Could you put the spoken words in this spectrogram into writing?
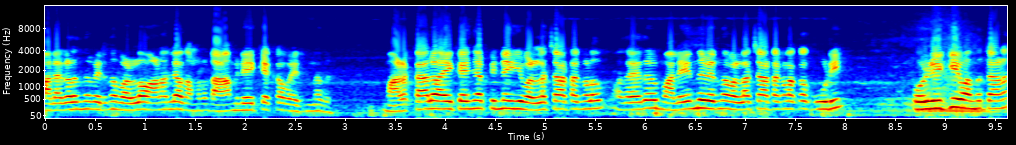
മലകളിൽ നിന്ന് വരുന്ന വെള്ളമാണല്ലോ നമ്മുടെ ഡാമിലേക്കൊക്കെ വരുന്നത്. മഴക്കാലം ആയിക്കഴിഞ്ഞാൽ പിന്നെ ഈ വെള്ളച്ചാട്ടങ്ങളും അതായത് മലയിൽ നിന്ന് വരുന്ന വെള്ളച്ചാട്ടങ്ങളൊക്കെ കൂടി ഒഴുകി വന്നിട്ടാണ്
